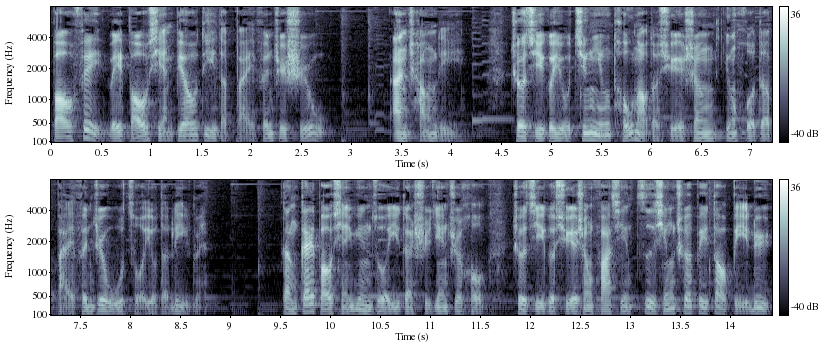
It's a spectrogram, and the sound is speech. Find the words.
保费为保险标的的百分之十五。按常理，这几个有经营头脑的学生应获得百分之五左右的利润。但该保险运作一段时间之后，这几个学生发现自行车被盗比率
